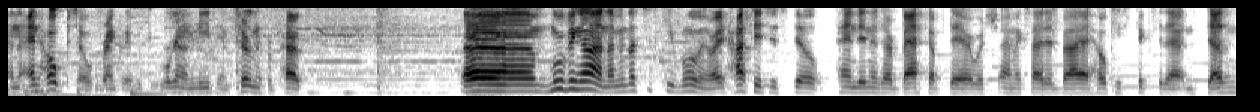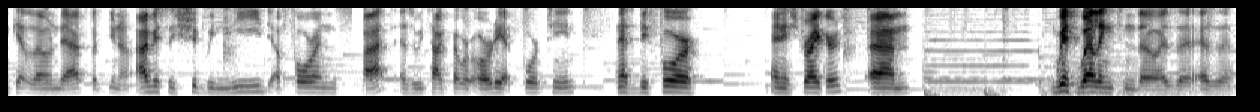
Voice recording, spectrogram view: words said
and, and hope so. Frankly, We- we're going to need him certainly for PAOK. Um, moving on. I mean, let's just keep moving, right? Hasic is still penned in as our backup there, which I'm excited by. I hope he sticks it out and doesn't get loaned out. But you know, obviously, should we need a foreign spot, as we talked about, we're already at 14, and that's before any strikers. Um, with Wellinton though, as a as a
